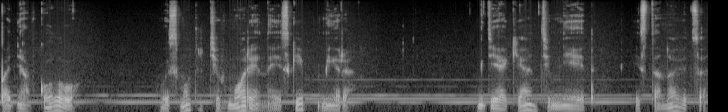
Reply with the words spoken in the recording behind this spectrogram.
Подняв голову, вы смотрите в море на изгиб мира, где океан темнеет и становится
